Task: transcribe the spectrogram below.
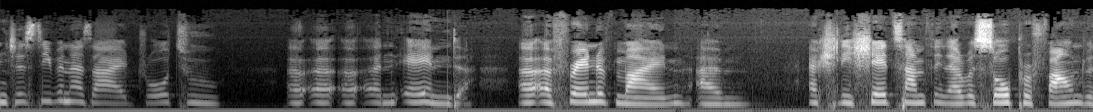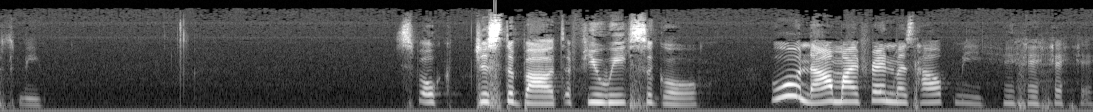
And just even as I draw to a, a, an end, a, a friend of mine um, actually shared something that was so profound with me. Spoke just about a few weeks ago. Oh, now my friend must help me.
